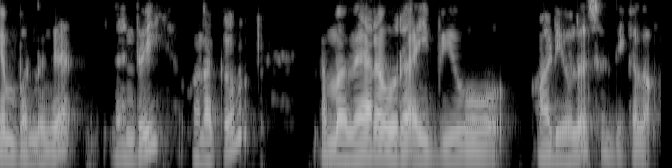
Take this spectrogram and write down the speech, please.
ஏம் பண்ணுங்கள் நன்றி வணக்கம். நம்ம வேறு ஒரு ஐபிஓ ஆடியோவில் சந்திக்கலாம்.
